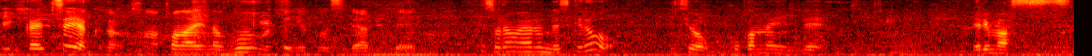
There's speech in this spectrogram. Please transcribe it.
1回通訳がその隣のブームっていうブースであってそれもやるんですけど一応ここがメインでやります。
